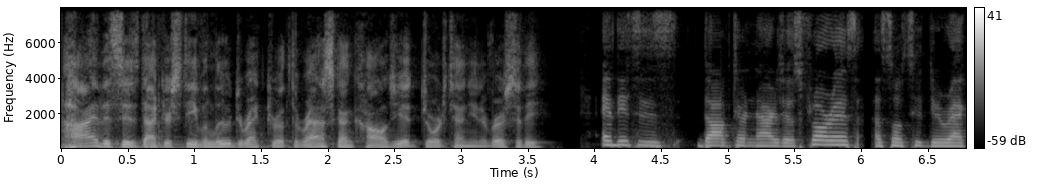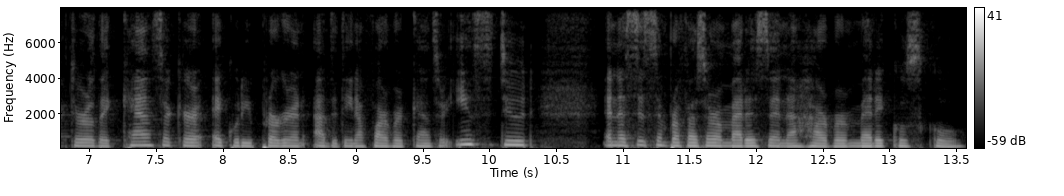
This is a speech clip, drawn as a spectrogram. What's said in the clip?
Hi, this is Dr. Stephen Liu, Director of Thoracic Oncology at Georgetown University. And this is Dr. Narjust Florez, Associate Director of the Cancer Care Equity Program at the Dana-Farber Cancer Institute and Assistant Professor of Medicine at Harvard Medical School.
